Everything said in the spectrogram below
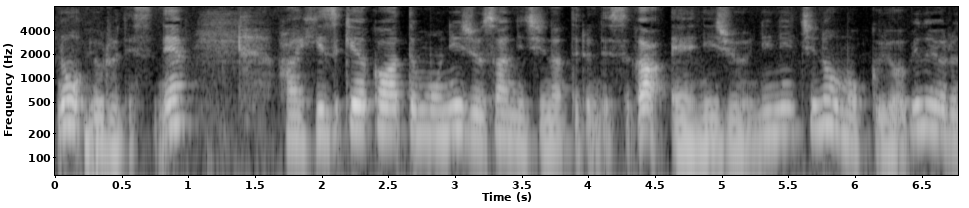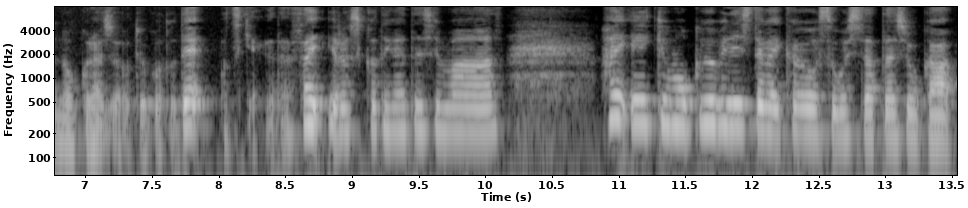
の夜ですね。はい、日付が変わってもう23日になってるんですが、えー22日の木曜日の夜のオクラジオということでお付き合いください。よろしくお願いいたします。はい、えー今日木曜日でしたがいかがお過ごしだったでしょうか？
